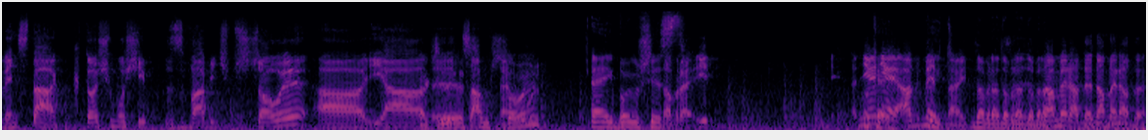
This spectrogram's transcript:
Więc tak, ktoś musi zwabić pszczoły, a ja A gdzie y, capnę pszczoły? ul. Ej, bo już jest... Dobra, i... Nie, Okej, nie, at midnight. Dobra, dobra, dobra. Damy radę, damy radę.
